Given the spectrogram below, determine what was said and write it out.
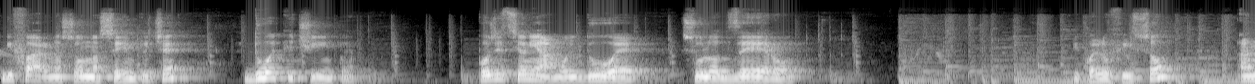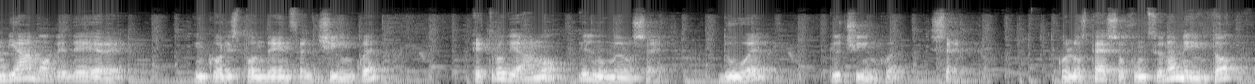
di fare una somma semplice 2 più 5. Posizioniamo il 2 sullo 0 di quello fisso, andiamo a vedere in corrispondenza il 5 e troviamo il numero 7. 2 più 5, 7. Con lo stesso funzionamento,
